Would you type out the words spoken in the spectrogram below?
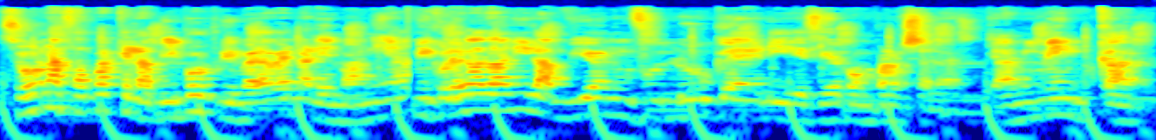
Son unas zapas que las vi por primera vez en Alemania. Mi colega Dani las vio en un Food Looker y decidió comprárselas. Y a mí me encanta.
